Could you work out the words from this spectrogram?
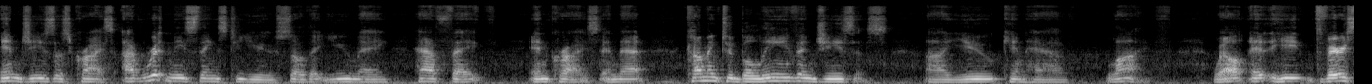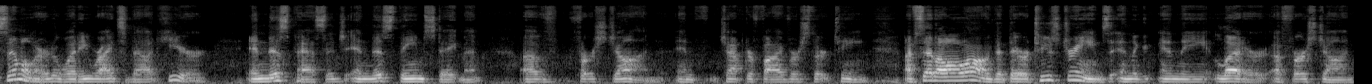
in Jesus Christ. I've written these things to you so that you may have faith in Christ and that coming to believe in Jesus, uh, you can have life. Well, it, he, it's very similar to what he writes about here in this passage, in this theme statement of First John in chapter 5 verse 13. I've said all along that there are two streams in the in the letter of First John.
